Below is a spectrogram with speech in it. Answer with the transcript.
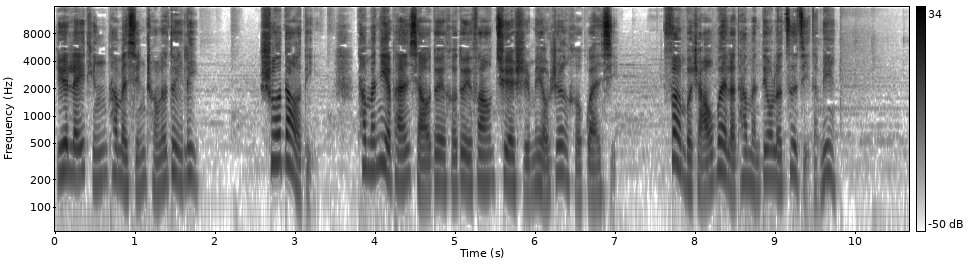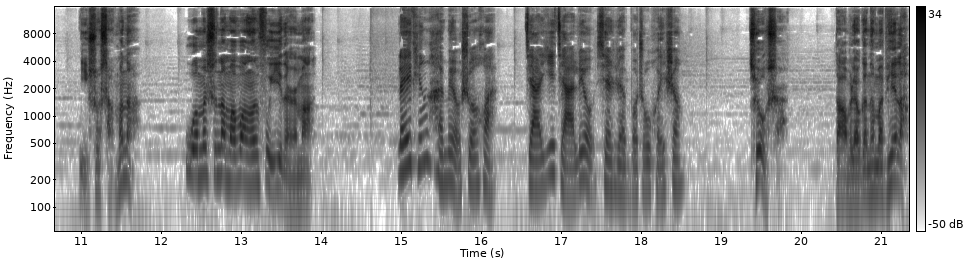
与雷霆他们形成了对立。说到底，他们涅槃小队和对方确实没有任何关系。犯不着为了他们丢了自己的命。你说什么呢？我们是那么忘恩负义的人吗？雷霆还没有说话，贾一、贾六先忍不住回声：“就是，大不了跟他们拼了。”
